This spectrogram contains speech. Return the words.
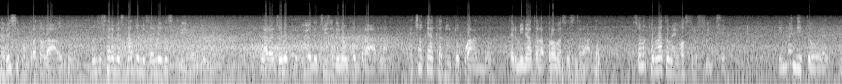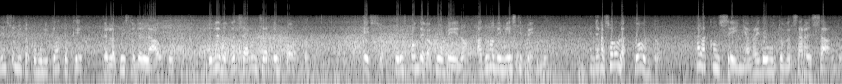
Se avessi comprato l'auto, non ci sarebbe stato bisogno di scrivervi. La ragione per cui ho deciso di non comprarla è ciò che è accaduto quando, terminata la prova su strada, sono tornato nei vostri uffici. Il venditore mi ha subito comunicato che, per l'acquisto dell'auto, dovevo versare un certo importo. Esso corrispondeva più o meno ad uno dei miei stipendi. Ed era solo l'acconto. Alla consegna avrei dovuto versare il saldo,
